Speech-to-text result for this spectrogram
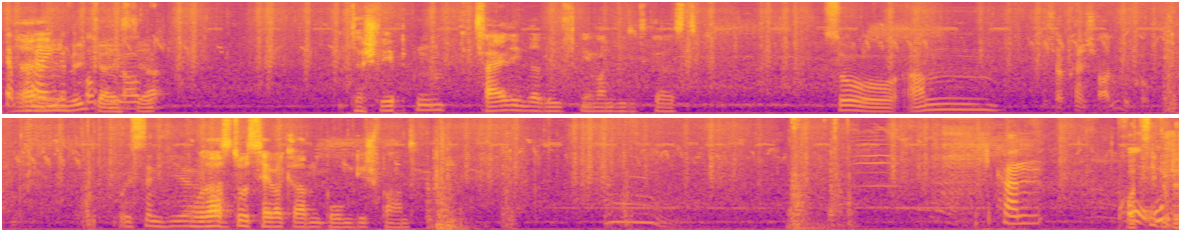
Ich hab Ja, keinen Wildgeist, ja. da schwebt ein Pfeil in der Luft neben einem Wildgeist. So, ähm, Ich habe keinen Schaden bekommen. wo ist denn hier? Oder hast du selber gerade einen Bogen gespannt? Ich kann. Oh, du bist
